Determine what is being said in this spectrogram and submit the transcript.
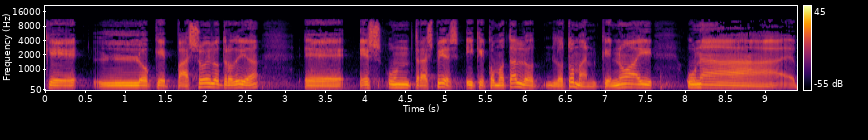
que lo que pasó el otro día eh, es un traspiés y que como tal lo, lo toman, que no hay una,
